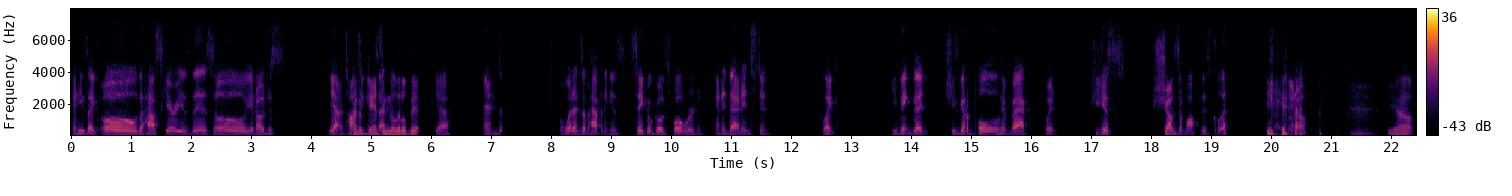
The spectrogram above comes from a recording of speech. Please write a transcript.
and he's like oh the how scary is this oh you know just yeah taunting. kind of dancing exactly. a little bit. Yeah. And what ends up happening is Seiko goes forward, and in that instant, like, you think that she's going to pull him back, but she just shoves him off this cliff, Yeah. you know? yep.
